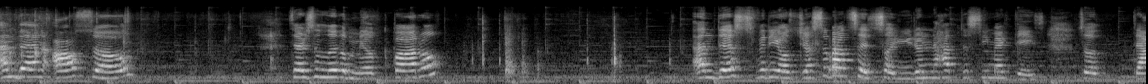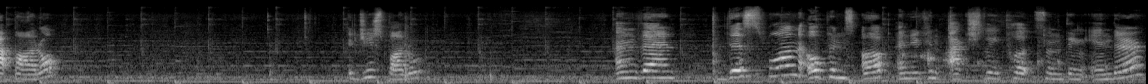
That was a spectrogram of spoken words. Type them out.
And then also, there's a little milk bottle. And this video is just about it, so you don't have to see my face. So that bottle, a juice bottle. And then this one opens up and you can actually put something in there.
